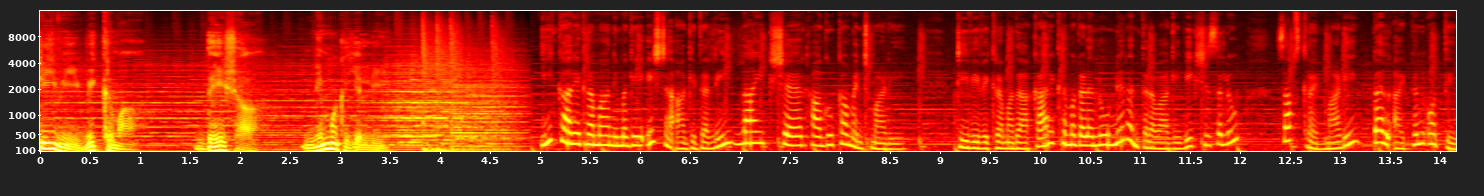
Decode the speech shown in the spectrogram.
ಟಿವಿ ವಿಕ್ರಮ ದೇಶ ನಿಮ್ಮ ಕೈಯಲ್ಲಿ. ಈ ಕಾರ್ಯಕ್ರಮ ನಿಮಗೆ ಇಷ್ಟ ಆಗಿದ್ದಲ್ಲಿ ಲೈಕ್ ಶೇರ್ ಹಾಗೂ ಕಮೆಂಟ್ ಮಾಡಿ. ಟಿವಿ ವಿಕ್ರಮದ ಕಾರ್ಯಕ್ರಮಗಳನ್ನು ನಿರಂತರವಾಗಿ ವೀಕ್ಷಿಸಲು ಸಬ್ಸ್ಕ್ರೈಬ್ ಮಾಡಿ ಬೆಲ್ ಐಕನ್ ಒತ್ತಿ.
